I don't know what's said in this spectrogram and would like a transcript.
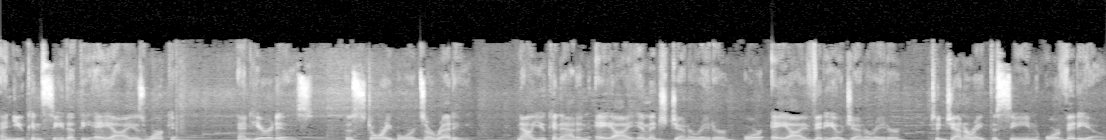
and you can see that the AI is working. And here it is. The storyboards are ready. Now you can add an AI image generator or AI video generator to generate the scene or video.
